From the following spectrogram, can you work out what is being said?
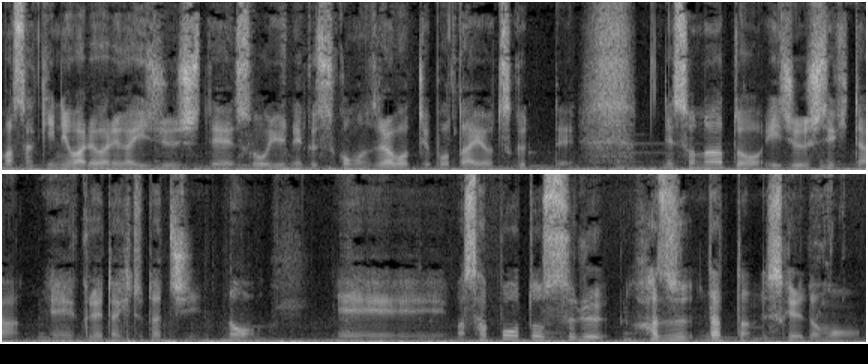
まあ、先に我々が移住して、そういうネクスコモンズラボっていう母体を作って、で、その後移住してきた、えー、くれた人たちの、えー、まあ、サポートするはずだったんですけれども、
